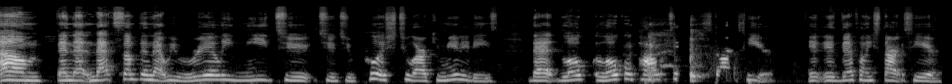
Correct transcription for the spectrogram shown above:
Um and that and that's something that we really need to to to push to our communities that lo- local politics starts here it, it definitely starts here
